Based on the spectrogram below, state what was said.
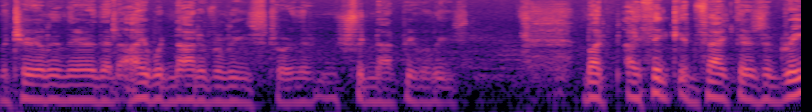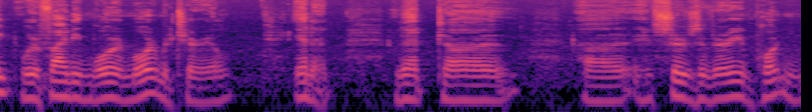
material in there that I would not have released or that should not be released. But I think, in fact, there's a great, we're finding more and more material in it that uh, uh, serves a very important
